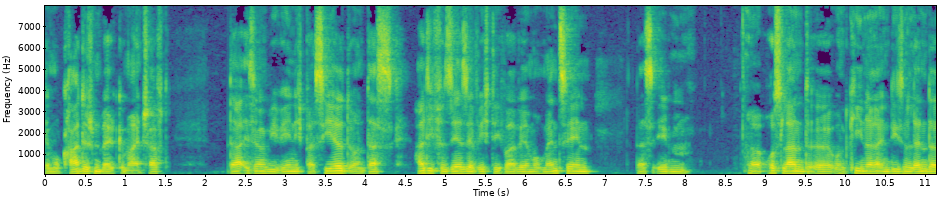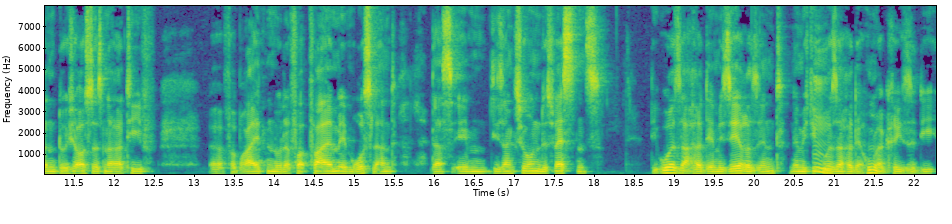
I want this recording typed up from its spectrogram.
demokratischen Weltgemeinschaft. Da ist irgendwie wenig passiert und das halte ich für sehr, sehr wichtig, weil wir im Moment sehen, dass eben Russland äh, und China in diesen Ländern durchaus das Narrativ äh, verbreiten oder vor, vor allem eben Russland, dass eben die Sanktionen des Westens die Ursache der Misere sind, nämlich die mhm. Ursache der Hungerkrise, die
